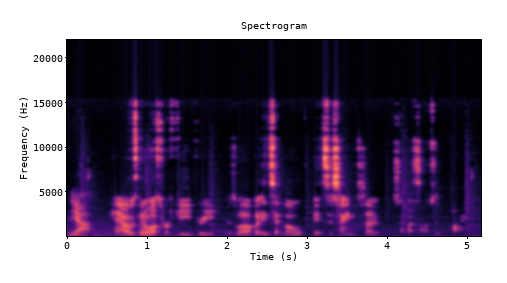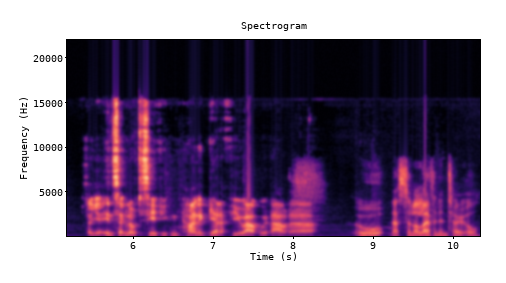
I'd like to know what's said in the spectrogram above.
Yeah. Okay, I was going to ask for a thievery as well, but insect lore it's the same, so so that's absolutely fine. So yeah, insect lore to see if you can kind of get a few out without a. Ooh, that's an eleven in total.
